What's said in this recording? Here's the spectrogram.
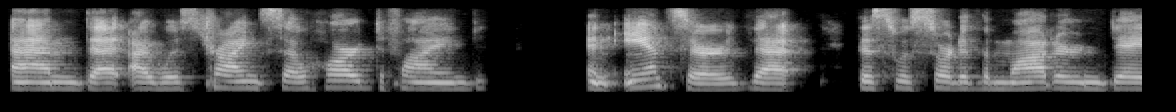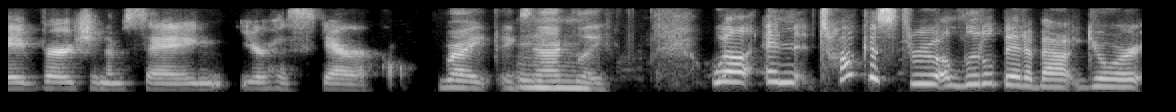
and that I was trying so hard to find an answer that this was sort of the modern day version of saying you're hysterical. Right, exactly. Well, and talk us through a little bit about your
